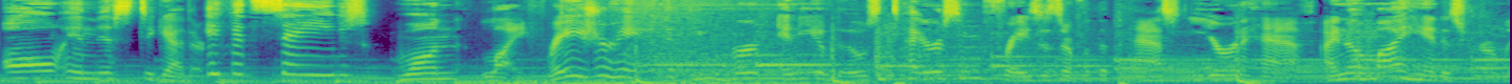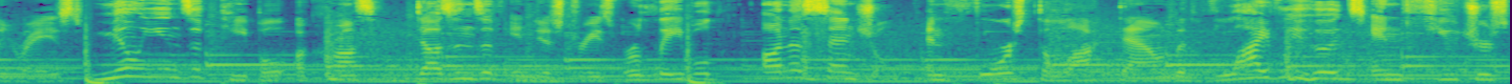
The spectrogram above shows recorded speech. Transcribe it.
all in this together. If it saves one life, raise your hand if you heard any of those tiresome phrases over the past year and a half. I know my hand is currently raised. Millions of people across dozens of industries were labeled unessential and forced to lock down with livelihoods and futures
